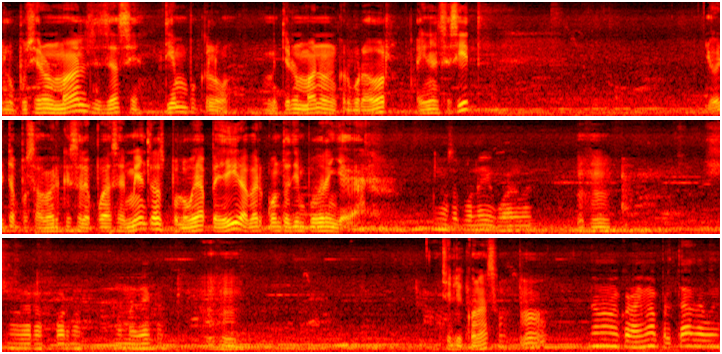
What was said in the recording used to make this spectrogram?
lo pusieron mal desde hace tiempo que lo metieron mano en el carburador, ahí en el CECIT. Y ahorita pues a ver qué se le puede hacer mientras, pues lo voy a pedir a ver cuánto tiempo deben llegar. No se pone igual, güey. Ujú, No agarra forma. No me deja. ujú. Siliconazo, no, No, no, con la misma apretada, güey.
